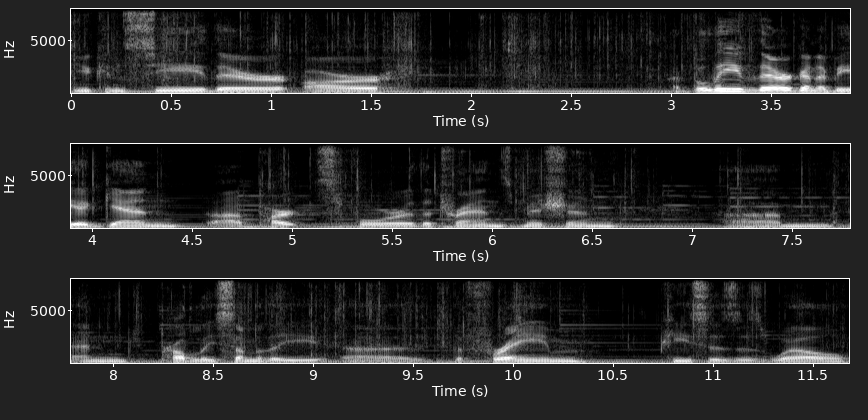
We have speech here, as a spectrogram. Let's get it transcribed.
you can see there are, I believe they're going to be again uh, parts for the transmission um, and probably some of the uh, the frame pieces as well.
